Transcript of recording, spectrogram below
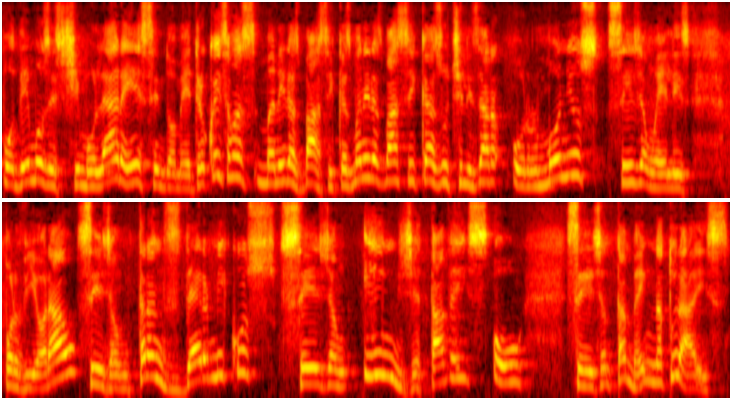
podemos estimular esse endométrio? Quais são as maneiras básicas? Maneiras básicas, utilizar hormônios, sejam eles por via oral, sejam transdérmicos, sejam injetáveis ou sejam também naturais.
